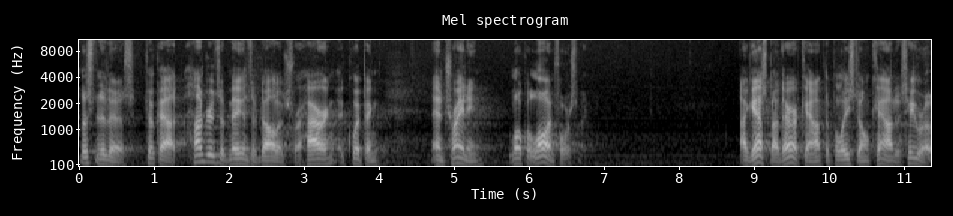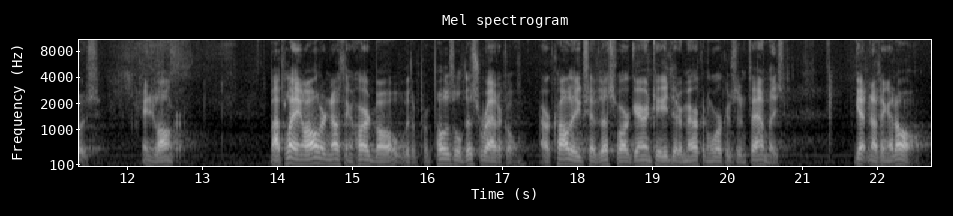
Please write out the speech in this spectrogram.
listen to this, took out hundreds of millions of dollars for hiring, equipping, and training local law enforcement. I guess by their account, the police don't count as heroes any longer. By playing all or nothing hardball with a proposal this radical, our colleagues have thus far guaranteed that American workers and families get nothing at all.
